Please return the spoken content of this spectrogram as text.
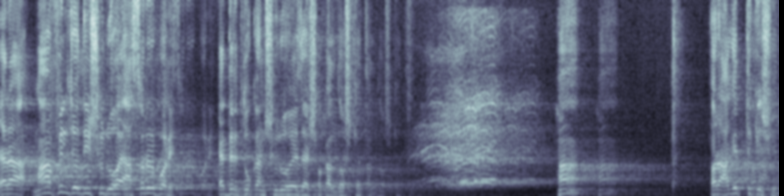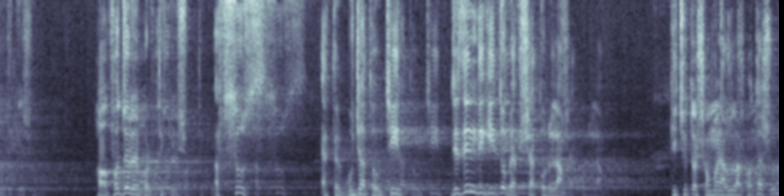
এরা মাহফিল যদি শুরু হয় আসরের পরে, এদের দোকান শুরু হয়ে যায় সকাল দশটা থেকে। হ্যাঁ? ওরা আগের থেকে শুরু থেকে শুরু। হ্যাঁ ফজরের পর থেকে আফসুস এত বোঝাতে উচিত যে জিন্দিগি তো ব্যবসা করলাম। কিছু তো সময় আল্লাহর কথা শুন।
